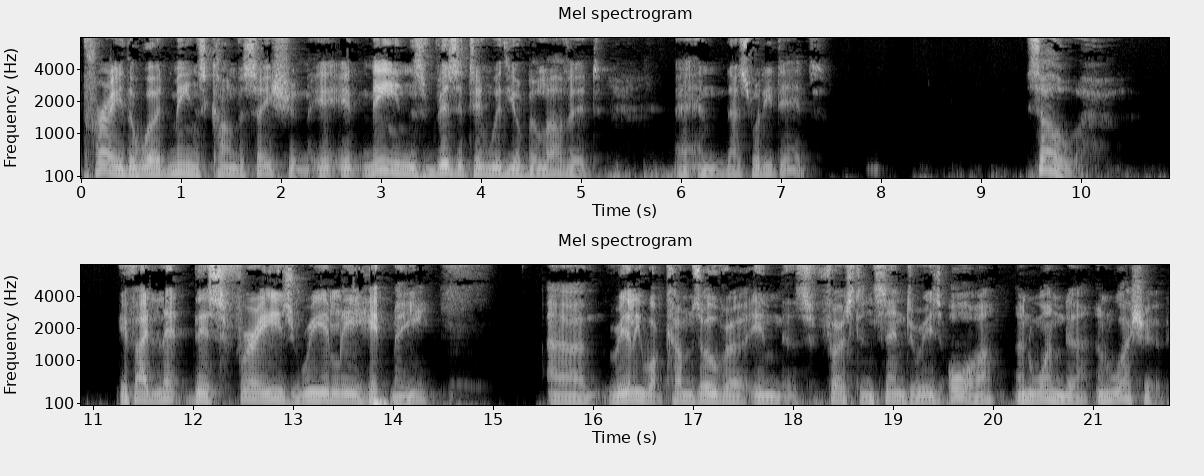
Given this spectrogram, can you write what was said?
pray, the word means conversation. It, it means visiting with your beloved. And that's what he did. So, if I let this phrase really hit me, uh, really what comes over in first and center is awe and wonder and worship.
